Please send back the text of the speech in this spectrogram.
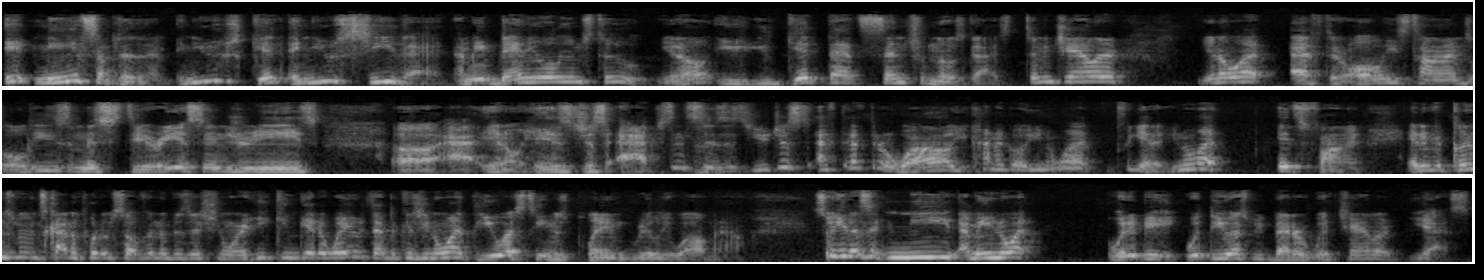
It means something to them, and you get and you see that. I mean, Danny Williams too. You know, you you get that sense from those guys. Timmy Chandler, you know what? After all these times, all these mysterious injuries, uh, a- you know, his just absences, you just after after a while, you kind of go, you know what? Forget it. You know what? It's fine. And if Klinsmann's kind of put himself in a position where he can get away with that because you know what? The U.S. team is playing really well now, so he doesn't need. I mean, you know what? Would it be? Would the U.S. be better with Chandler? Yes,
